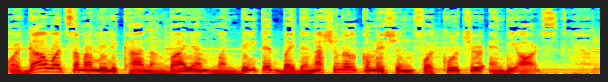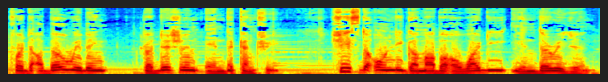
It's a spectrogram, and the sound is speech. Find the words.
or Gawad sa Manlilikha ng Bayan mandated by the National Commission for Culture and the Arts for the abel weaving tradition in the country. She is the only Gamaba awardee in the region.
